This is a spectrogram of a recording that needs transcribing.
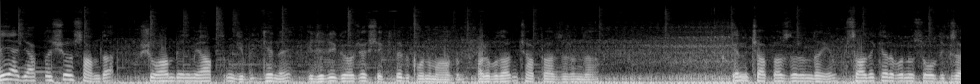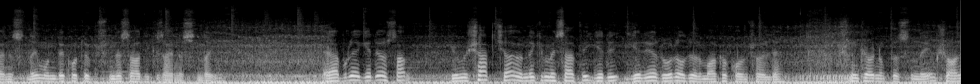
Eğer yaklaşıyorsam da şu an benim yaptığım gibi gene ileri görecek şekilde bir konum aldım. Arabaların çaprazlarında. Gene çaprazlarındayım. Sağdaki arabanın sol dikiz aynasındayım. Öndeki otobüsün de sağ dikiz aynasındayım. Eğer buraya geliyorsam yumuşakça öndeki mesafeyi geri, geriye doğru alıyorum arka kontrolde. Şunun kör noktasındayım. Şu an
